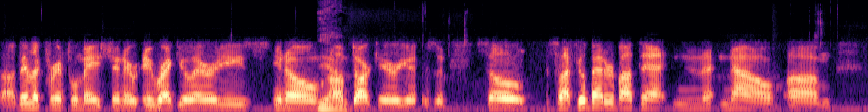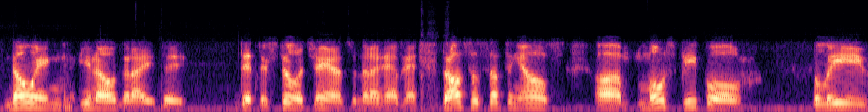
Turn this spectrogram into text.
Uh, they look for inflammation or irregularities, you know, Yeah. um, dark areas, and so so I feel better about that n- now, um, knowing you know that I that, that there's still a chance and that I have had, but also something else. Um, most people believe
